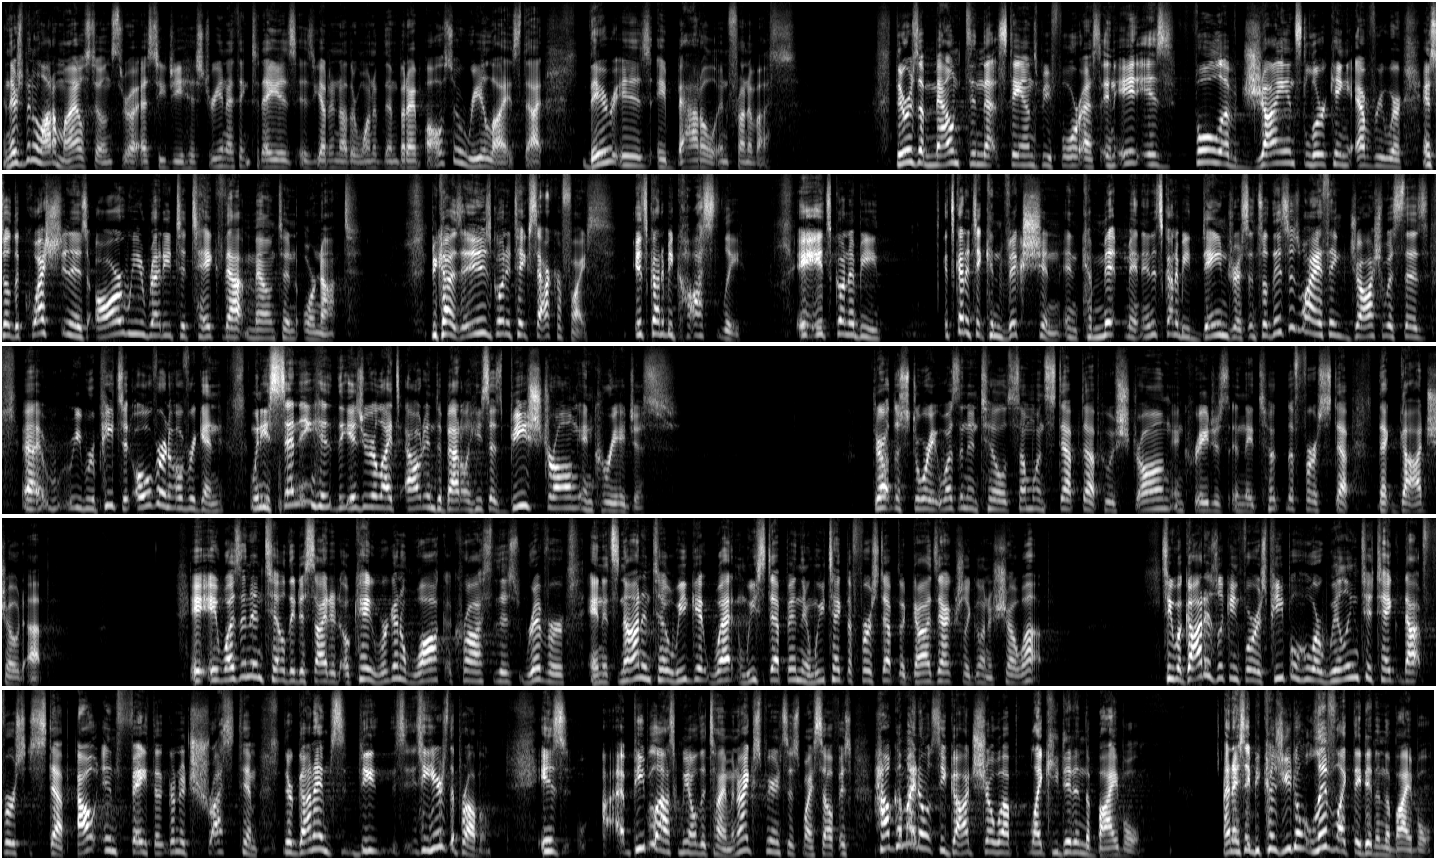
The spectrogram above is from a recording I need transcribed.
And there's been a lot of milestones throughout SCG history, and I think today is, is yet another one of them. But I've also realized that there is a battle in front of us. There is a mountain that stands before us, and it is full of giants lurking everywhere. And so the question is are we ready to take that mountain or not? Because it is going to take sacrifice, it's going to be costly, it's going to be it's going to take conviction and commitment, and it's going to be dangerous. And so, this is why I think Joshua says, uh, he repeats it over and over again. When he's sending his, the Israelites out into battle, he says, Be strong and courageous. Throughout the story, it wasn't until someone stepped up who was strong and courageous and they took the first step that God showed up. It, it wasn't until they decided, okay, we're going to walk across this river, and it's not until we get wet and we step in there and we take the first step that God's actually going to show up. See, what God is looking for is people who are willing to take that first step out in faith. They're going to trust Him. They're going to see. Here's the problem: is uh, people ask me all the time, and I experience this myself. Is how come I don't see God show up like He did in the Bible? And I say because you don't live like they did in the Bible.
